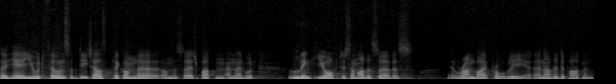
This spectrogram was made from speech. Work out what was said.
So here you would fill in some details, click on the on the search button, and that would link you off to some other service run by probably another department.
